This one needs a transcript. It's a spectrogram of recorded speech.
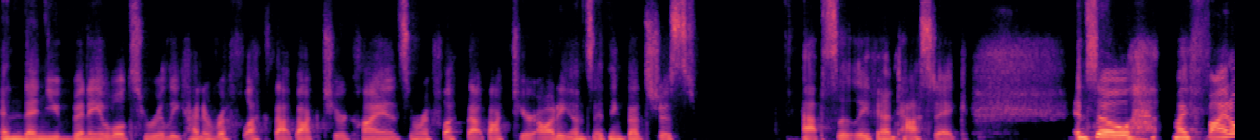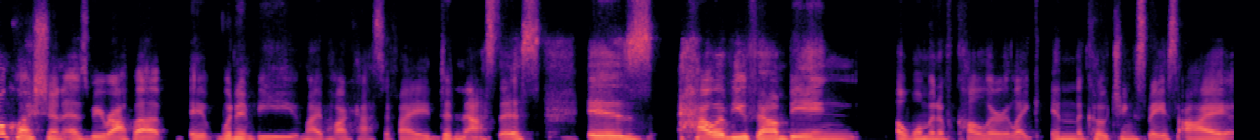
and then you've been able to really kind of reflect that back to your clients and reflect that back to your audience. I think that's just absolutely fantastic. And so, my final question as we wrap up, it wouldn't be my podcast if I didn't ask this, is how have you found being a woman of color like in the coaching space? I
